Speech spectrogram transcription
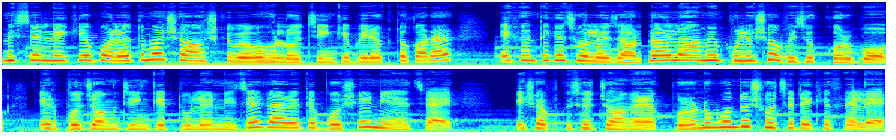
মিস্টার লিকে বলে, তোমার সাহস কীভাবে হলো জিংকে বিরক্ত করার? এখান থেকে চলে যাও, নইলে আমি পুলিশে অভিযোগ করব। এরপর জং জিংকে তুলে নিজের গাড়িতে বসেই নিয়ে যায়। এসব কিছু জংয়ের এক পুরনো বন্ধু সূচি দেখে ফেলে।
